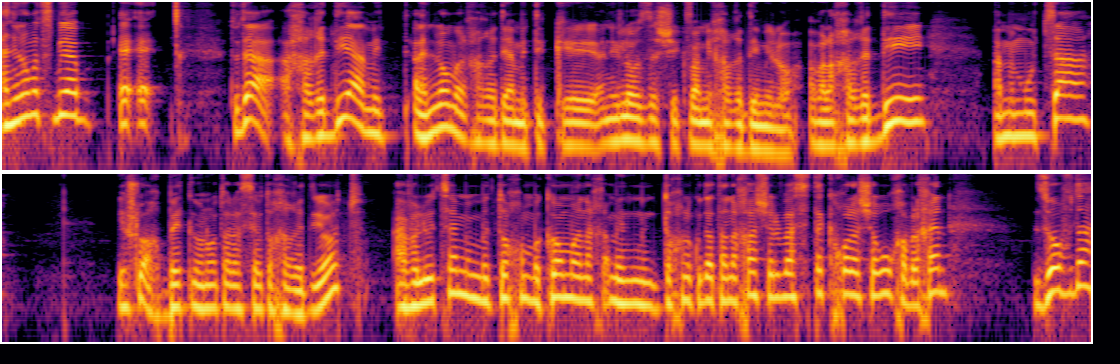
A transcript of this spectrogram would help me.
אני לא מצביע. אה, אה, אתה יודע החרדי האמיתי אני לא אומר חרדי אמיתי כי אני לא זה שיקבע מי חרדי מי לא אבל החרדי הממוצע יש לו הרבה תלונות על הסיעות החרדיות אבל הוא יוצא מתוך מקום מתוך נקודת הנחה של ועשית ככל אשר רוחך ולכן זו עובדה.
